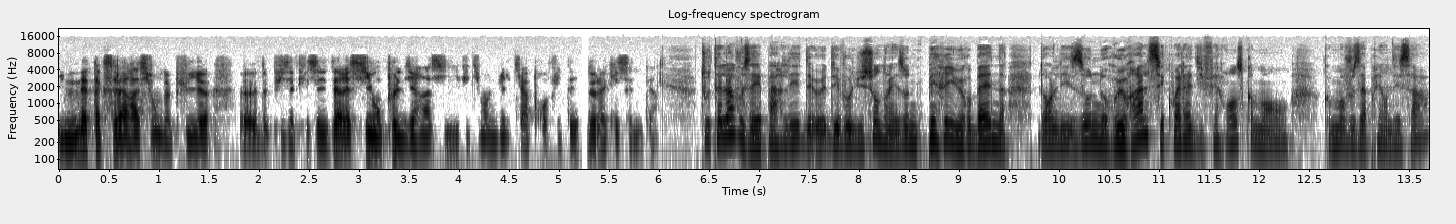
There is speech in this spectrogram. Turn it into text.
une nette accélération depuis, euh, depuis cette crise sanitaire. Et si on peut le dire ainsi, effectivement, une ville qui a profité de la crise sanitaire. Tout à l'heure, vous avez parlé d'évolution dans les zones périurbaines, dans les zones rurales. C'est quoi la différence? Comment, comment vous appréhendez ça?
